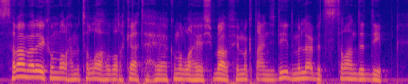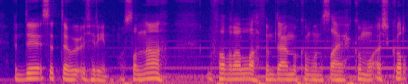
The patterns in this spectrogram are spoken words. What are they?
السلام عليكم ورحمة الله وبركاته. حياكم الله يا شباب في مقطع جديد من لعبة Stranded Deep ال day 26 وصلناه بفضل الله ثم دعمكم ونصايحكم وأشكر.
